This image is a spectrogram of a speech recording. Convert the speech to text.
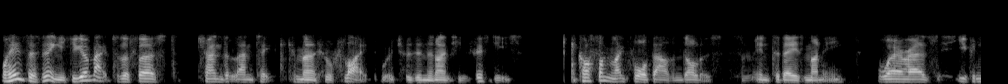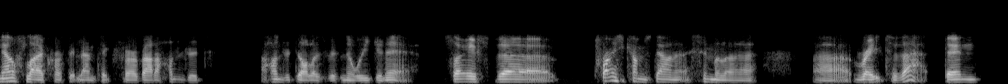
Well, here's the thing. If you go back to the first transatlantic commercial flight, which was in the 1950s, it cost something like $4,000 in today's money, whereas you can now fly across the Atlantic for about $100, $100 with Norwegian Air. So if the price comes down at a similar uh, rate to that, then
